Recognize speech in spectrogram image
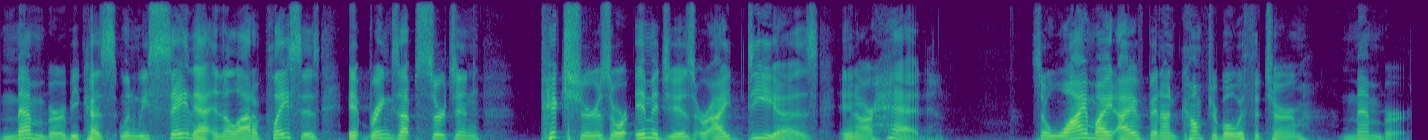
member? Because when we say that in a lot of places, it brings up certain pictures or images or ideas in our head. So, why might I have been uncomfortable with the term member?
